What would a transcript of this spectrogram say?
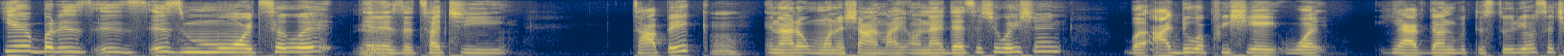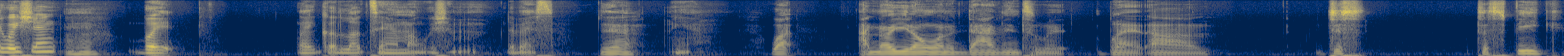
Yeah, but it's it's, it's more to it, Yeah. and it's a touchy topic, Mm. and I don't want to shine light on that dead situation. But I do appreciate what he have done with the studio situation. Mm-hmm. But like, good luck to him. I wish him the best. Yeah. Yeah. Well, I know you don't want to dive into it, but um, just to speak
